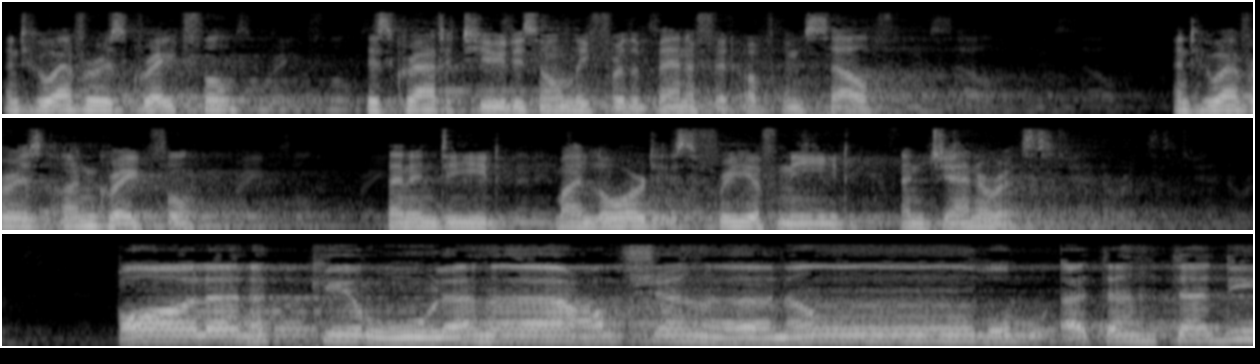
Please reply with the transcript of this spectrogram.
And whoever is grateful, his gratitude is only for the benefit of himself. And whoever is ungrateful, then indeed my Lord is free of need and generous. قال نكروا لها عرشها ننظر أتهتدي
